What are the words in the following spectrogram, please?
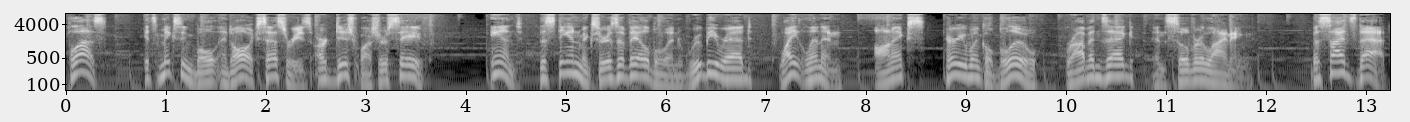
Plus, its mixing bowl and all accessories are dishwasher safe. And the stand mixer is available in ruby red, white linen, onyx, periwinkle blue, robin's egg, and silver lining. Besides that,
